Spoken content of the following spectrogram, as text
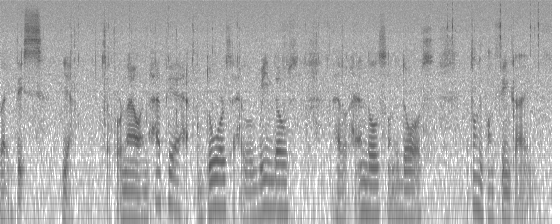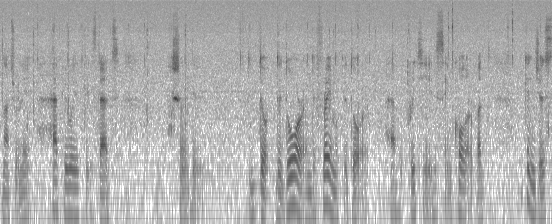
like this. Yeah. So for now I'm happy. I have doors. I have windows. I have handles on the doors. But only one thing I'm not really happy with is that actually the do the door and the frame of the door have a pretty the same color but you can just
